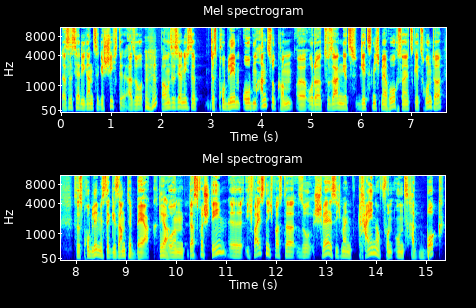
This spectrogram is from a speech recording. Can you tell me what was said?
Das ist ja die ganze Geschichte. Also bei uns ist ja nicht das Problem, oben anzukommen äh, oder zu sagen, jetzt geht's nicht mehr hoch, sondern jetzt geht's runter. Das Problem ist der gesamte Berg. Ja. Und das Verstehen, äh, ich weiß nicht, was da so schwer ist. Ich meine, keiner von uns hat Bock,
